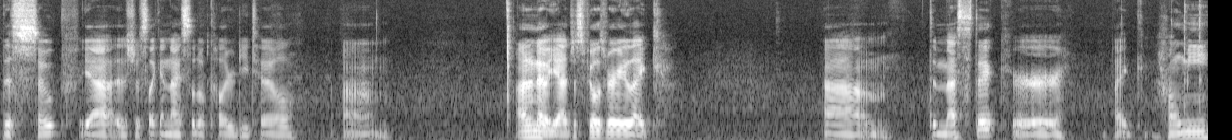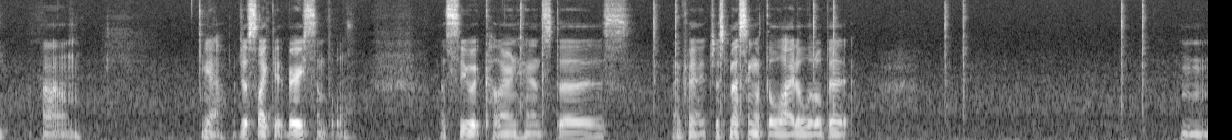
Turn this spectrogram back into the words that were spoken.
This soap, yeah, it's just like a nice little color detail. Um, I don't know, yeah, it just feels very like um, domestic or like homey. Um, yeah, just like it, very simple. Let's see what color enhance does. Okay, just messing with the light a little bit. Hmm.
